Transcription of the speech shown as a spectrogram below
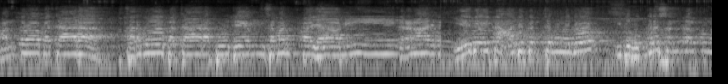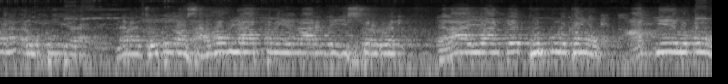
మంత్రోపచార సర్వోపచార పూజయం సమర్పయామి. ఏదైతే ఆధిపత్యం ఉన్నదో ఇది ఉగ్ర సంకల్పం వల్ల కలుగుతుంది కదా. అంటే మనం చూపుల్లో సర్వవ్యాప్తమై ఉన్నారంటే ఈశ్వరుడు అని. ఎలా అయ్యా అంటే తూర్పు ముఖము ఆగ్నేయ ముఖము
